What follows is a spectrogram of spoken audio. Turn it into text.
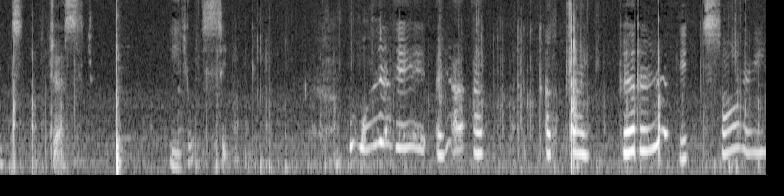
it's just you're sick. What? I, I, I, I'll try better. I'm sorry.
